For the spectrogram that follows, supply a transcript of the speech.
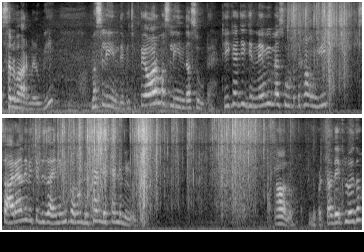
ਸਲਵਾਰ ਮਿਲੂਗੀ। ਮਸਲੀਨ ਦੇ ਵਿੱਚ ਪਿਓਰ ਮਸਲੀਨ ਦਾ ਸੂਟ ਹੈ। ਠੀਕ ਹੈ ਜੀ, ਜਿੰਨੇ ਵੀ ਮੈਂ ਸੂਟ ਦਿਖਾਉਂਗੀ, ਸਾਰਿਆਂ ਦੇ ਵਿੱਚ ਡਿਜ਼ਾਈਨਿੰਗ ਤੁਹਾਨੂੰ ਡਿਫਰੈਂਟ ਡਿਫਰੈਂਟ ਮਿਲੂਗੀ। ਆਹ ਲਓ, ਦੁਪੱਟਾ ਦੇਖ ਲਓ ਇਹਦਾ।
